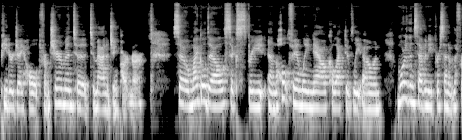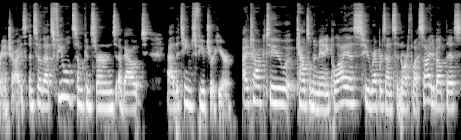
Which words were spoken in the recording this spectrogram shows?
Peter J. Holt from chairman to, to managing partner. So Michael Dell, Sixth Street, and the Holt family now collectively own more than 70% of the franchise. And so that's fueled some concerns about uh, the team's future here. I talked to Councilman Manny Pelaez, who represents the Northwest Side, about this,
